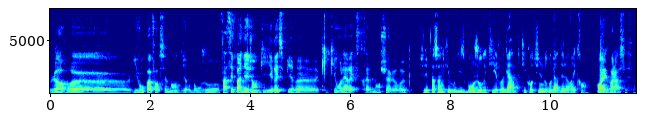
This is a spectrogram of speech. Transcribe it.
leur, euh, ils vont pas forcément dire bonjour. Enfin, c'est pas des gens qui respirent, euh, qui, ont l'air extrêmement chaleureux. C'est des personnes qui vous disent bonjour et qui regardent, qui continuent de regarder leur écran. Ouais, voilà, c'est ça.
